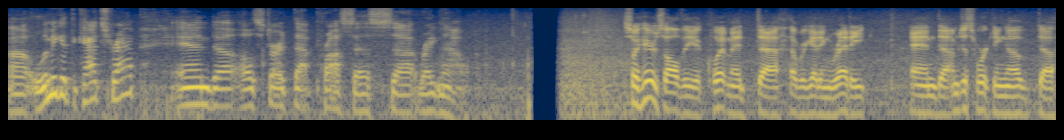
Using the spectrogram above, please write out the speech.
uh, let me get the cat strap and uh, I'll start that process right now. So here's all the equipment uh, that we're getting ready and uh, I'm just working out uh,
